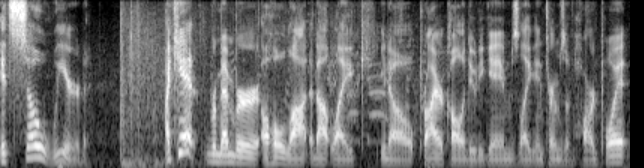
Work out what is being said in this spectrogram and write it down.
It's so weird. I can't remember a whole lot about like, you know, prior Call of Duty games like in terms of hard point.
